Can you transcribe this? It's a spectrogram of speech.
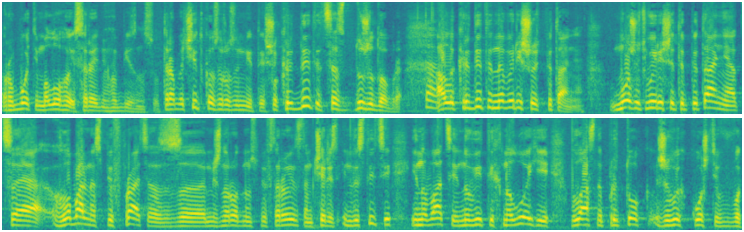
роботі малого і середнього бізнесу. Треба чітко зрозуміти, що кредити це дуже добре, Так. але кредити не вирішують питання. Можуть вирішити питання це глобальна співпраця з міжнародним співтовариством через інвестиції, інновації, нові технології, власне, приток живих коштів в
